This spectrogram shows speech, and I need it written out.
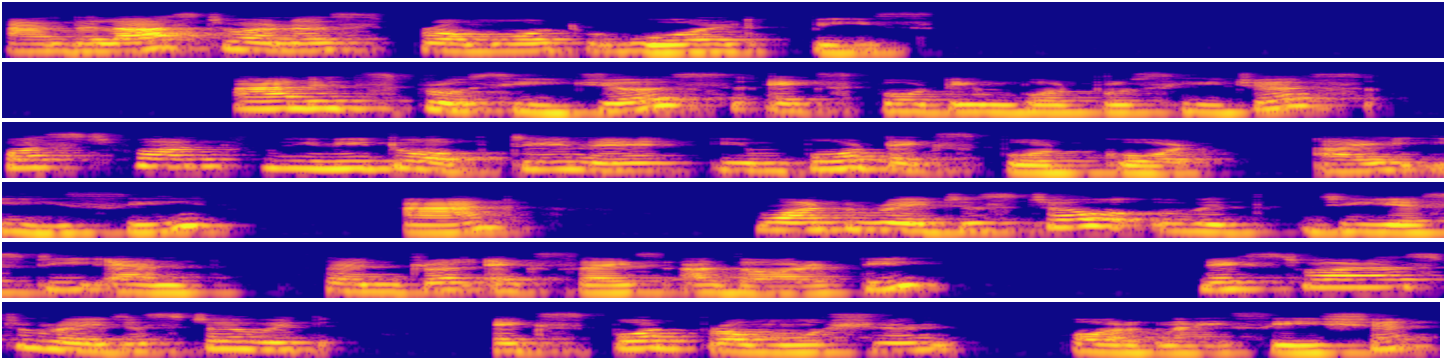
And the last one is promote world peace. And its procedures export import procedures. First one we need to obtain a import export code iec and want to register with gst and central excise authority. Next one is to register with export promotion organization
